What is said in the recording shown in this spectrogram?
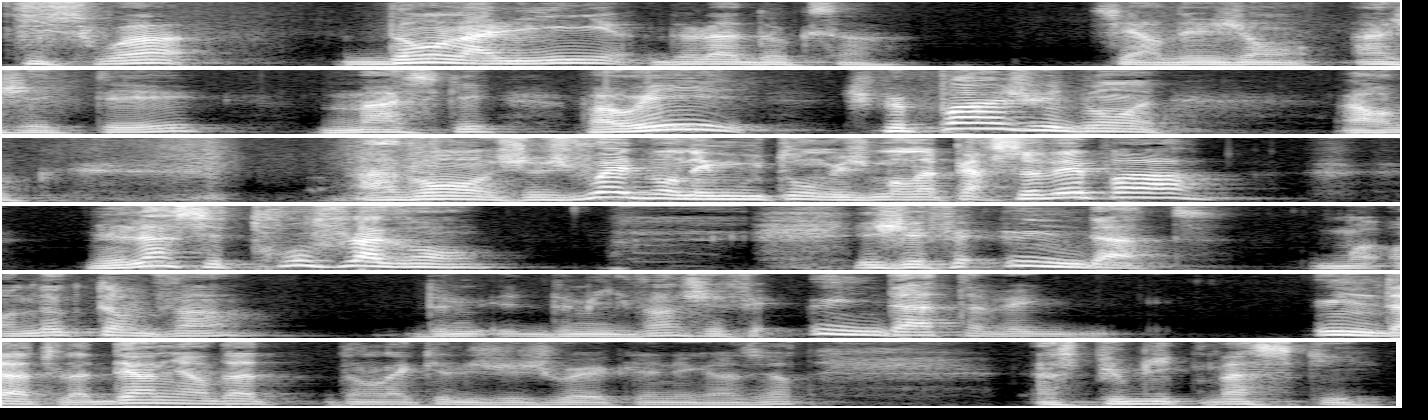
qui soient dans la ligne de la doxa. C'est-à-dire des gens injectés, masqués. Enfin oui, je peux pas jouer devant. Alors avant, je jouais devant des moutons, mais je m'en apercevais pas. Mais là, c'est trop flagrant. Et j'ai fait une date. Moi, en octobre 20, 2020, j'ai fait une date avec une date, la dernière date dans laquelle j'ai joué avec les Négras Vertes, un public masqué.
